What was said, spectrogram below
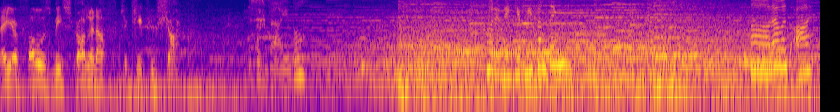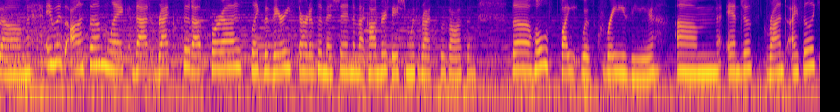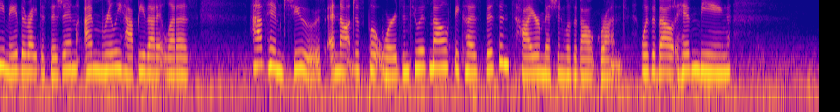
May your foes be strong enough to keep you sharp. This is valuable. What did they give me something? Oh, that was awesome. It was awesome like that Wrex stood up for us like the very start of the mission and that conversation with Wrex was awesome. The whole fight was crazy. Um and just Grunt, I feel like he made the right decision. I'm really happy that it let us have him choose and not just put words into his mouth because this entire mission was about Grunt, was about him being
